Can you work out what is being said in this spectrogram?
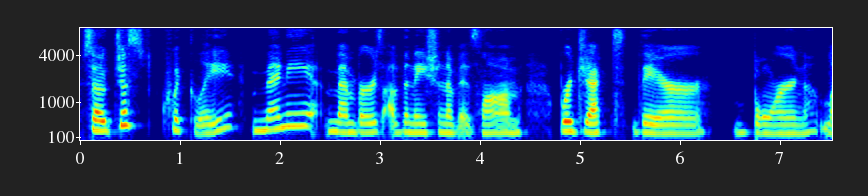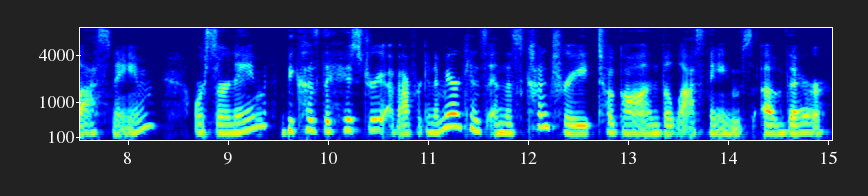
So just quickly, many members of the Nation of Islam reject their born last name or surname because the history of African Americans in this country took on the last names of their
